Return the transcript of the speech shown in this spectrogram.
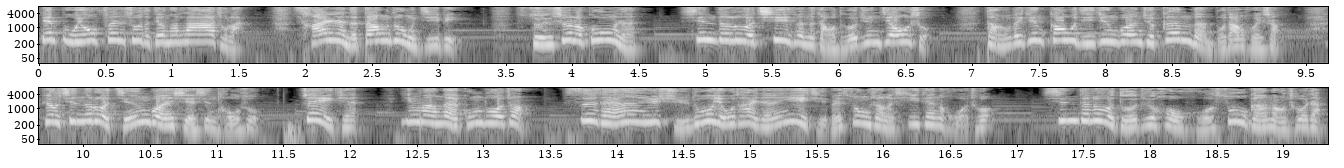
便不由分说的将他拉出来，残忍的当众击毙，损失了工人。辛德勒气愤地找德军交涉，党卫军高级军官却根本不当回事，让辛德勒尽管写信投诉。这一天，因忘带工作证。斯泰恩与许多犹太人一起被送上了西天的火车。辛德勒得知后，火速赶往车站，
